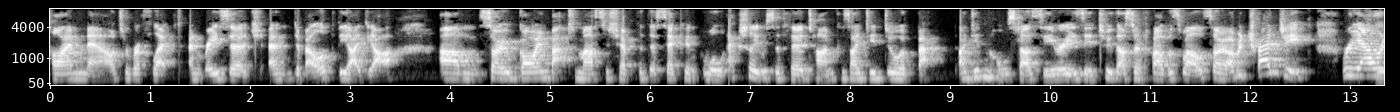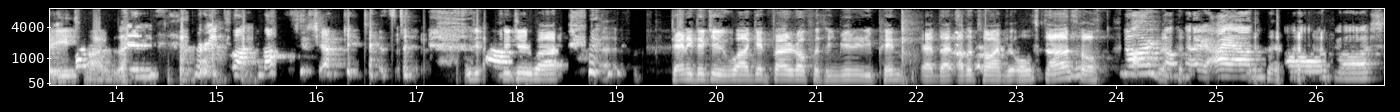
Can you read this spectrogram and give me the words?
time now to reflect and research and develop the idea. Um, so going back to MasterChef for the second, well, actually it was the third time because I did do a back, I did an All Star series in 2012 as well. So I'm a tragic reality three time MasterChef contestant. Did you, um, did you uh, uh Dani, did you uh, get voted off with immunity pin at that other time, the All Stars? Or no, no, no. I um, oh gosh,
